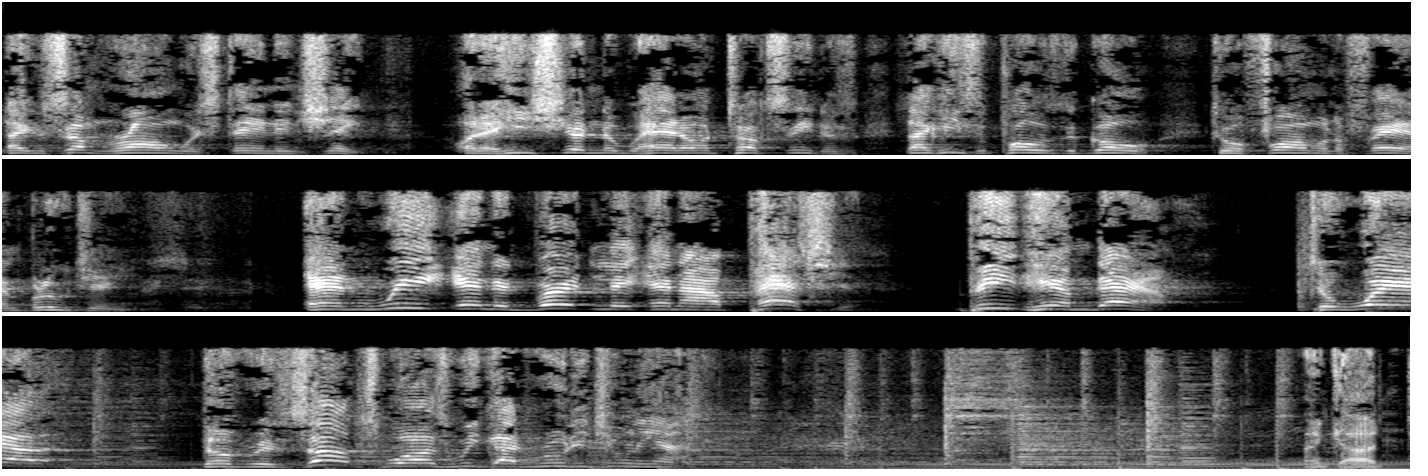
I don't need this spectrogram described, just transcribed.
like something wrong with staying in shape, or that he shouldn't have had on tuxedos, like he's supposed to go to a formal affair in blue jeans. And we inadvertently, in our passion, beat him down to where the results was we got Rudy Giuliani. Thank God.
